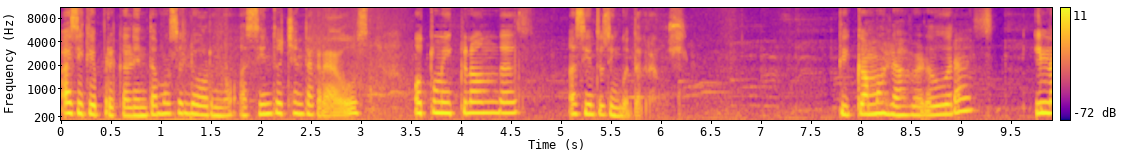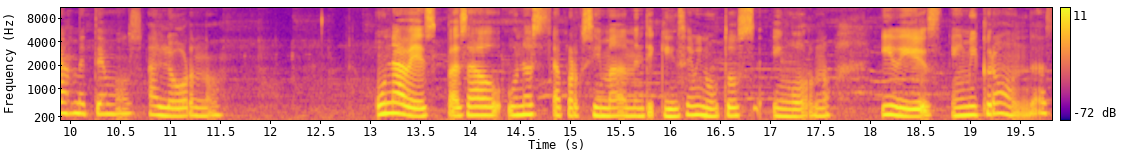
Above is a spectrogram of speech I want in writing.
Así que precalentamos el horno a 180 grados o tu microondas a 150 grados. Picamos las verduras y las metemos al horno. Una vez pasado unos aproximadamente 15 minutos en horno y 10 en microondas,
